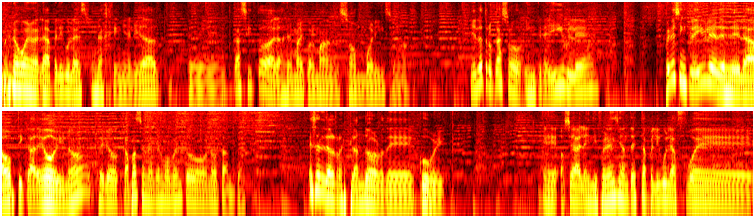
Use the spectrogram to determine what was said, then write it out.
Pero bueno, la película es una genialidad. Eh, casi todas las de Michael Mann son buenísimas. Y el otro caso increíble, pero es increíble desde la óptica de hoy, ¿no? Pero capaz en aquel momento no tanto. Es el del resplandor de Kubrick. Eh, o sea, la indiferencia ante esta película fue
